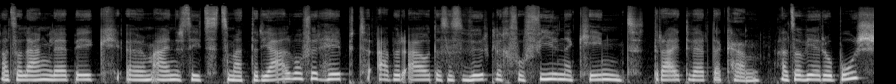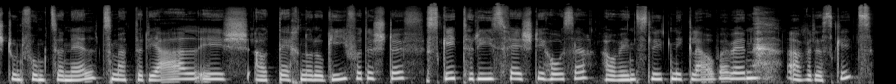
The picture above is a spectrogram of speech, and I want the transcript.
also langlebig. Ähm, einerseits das Material, das verhebt, aber auch, dass es wirklich von vielen Kindern getragen werden kann. Also wie robust und funktionell das Material ist, auch die Technologie der Stoffe. Es gibt reissfeste Hosen, auch wenn es die Leute nicht glauben wollen, aber das gibt es.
